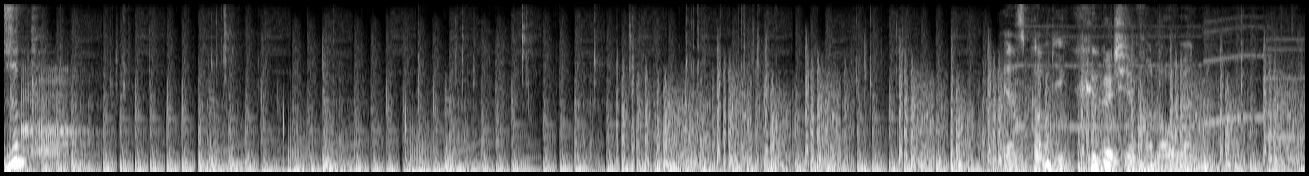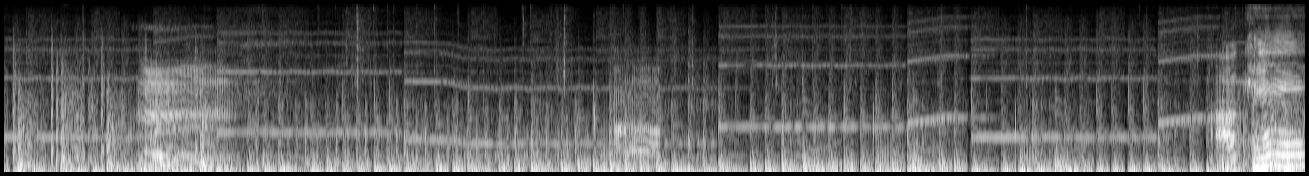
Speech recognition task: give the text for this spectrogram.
Zup. Jetzt kommen die Kügelchen von oben. Okay,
